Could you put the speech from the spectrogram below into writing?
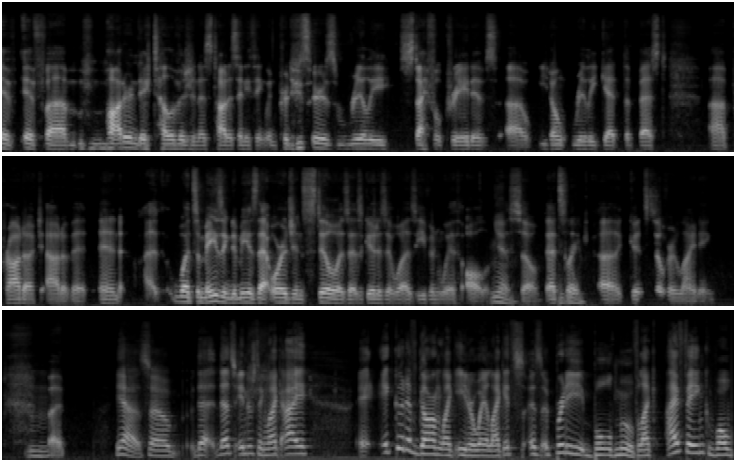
if if um, modern day television has taught us anything, when producers really stifle creatives, uh, you don't really get the best uh, product out of it. And what's amazing to me is that Origin still is as good as it was, even with all of yeah. this. So that's like a good silver lining. Mm-hmm. But yeah, so that that's interesting. Like I it, could have gone like either way. Like it's it's a pretty bold move. Like I think what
